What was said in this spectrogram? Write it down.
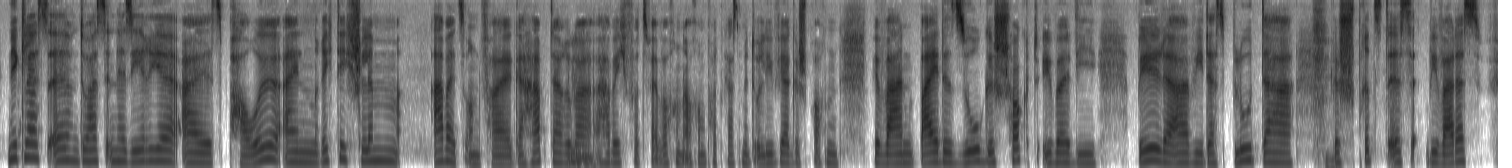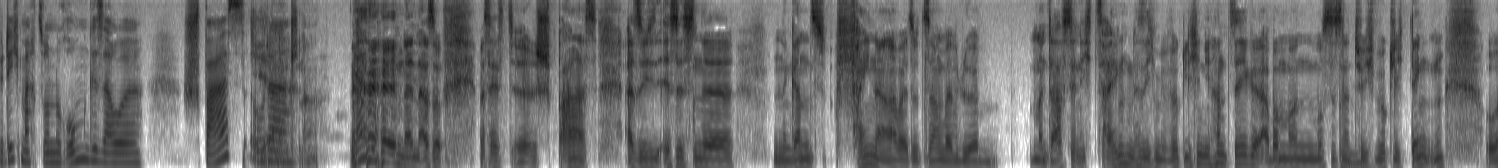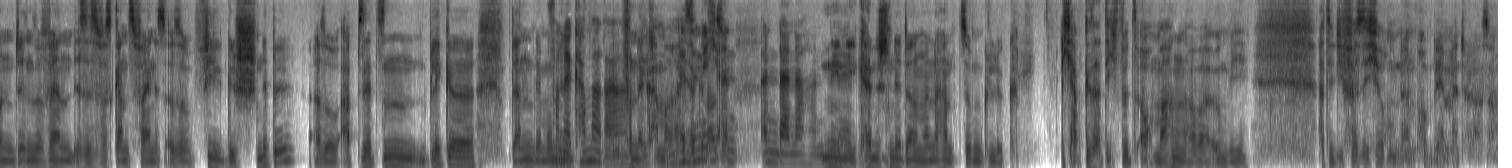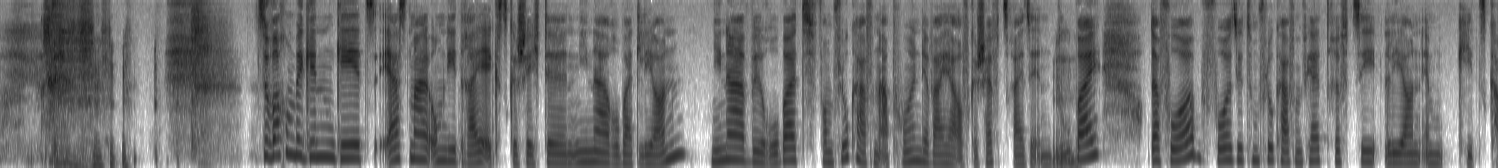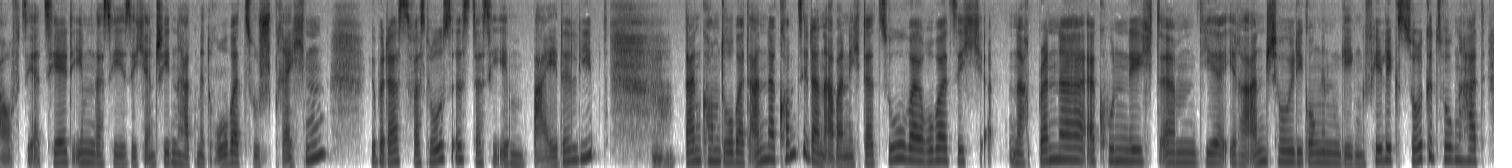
Niklas, äh, du hast in der Serie als Paul einen richtig schlimmen Arbeitsunfall gehabt. Darüber Mhm. habe ich vor zwei Wochen auch im Podcast mit Olivia gesprochen. Wir waren beide so geschockt über die Bilder, wie das Blut da Mhm. gespritzt ist. Wie war das für dich? Macht so ein Rumgesaue Spaß? Oder? Ja, klar. Nein, also was heißt äh, Spaß? Also es ist eine, eine ganz feine Arbeit sozusagen, weil du ja man darf es ja nicht zeigen, dass ich mir wirklich in die Hand säge, aber man muss es natürlich wirklich denken. Und insofern ist es was ganz Feines. Also viel Geschnippel, also absetzen, Blicke, dann der Moment. der Kamera. Von der Kamera, Also ja, nicht genau so. an, an deiner Hand. Nee, äh, nee, keine Schnitte an meiner Hand zum Glück. Ich habe gesagt, ich würde es auch machen, aber irgendwie hatte die Versicherung da ein Problem mit oder so. Zu Wochenbeginn geht's erstmal um die Dreiecksgeschichte Nina Robert Leon. Nina will Robert vom Flughafen abholen, der war ja auf Geschäftsreise in Dubai. Davor, bevor sie zum Flughafen fährt, trifft sie Leon im Kiezkauf. Sie erzählt ihm, dass sie sich entschieden hat, mit Robert zu sprechen über das, was los ist, dass sie eben beide liebt. Dann kommt Robert an, da kommt sie dann aber nicht dazu, weil Robert sich nach Brenda erkundigt, ähm, die ihre Anschuldigungen gegen Felix zurückgezogen hat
